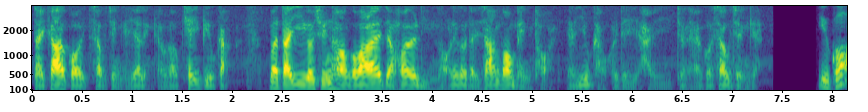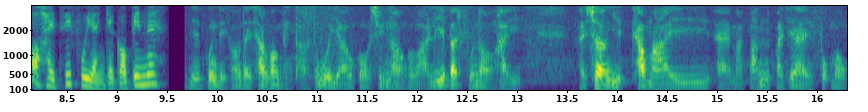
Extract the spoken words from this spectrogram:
遞交一個修正嘅一零九九 K 表格。咁啊，第二個選項嘅話咧，就可以聯絡呢個第三方平台，又要求佢哋係進行一個修正嘅。如果我係支付人嘅嗰邊呢？一般嚟講，第三方平台都會有個選項嘅話，呢一筆款項係係商業購買誒物品或者係服務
